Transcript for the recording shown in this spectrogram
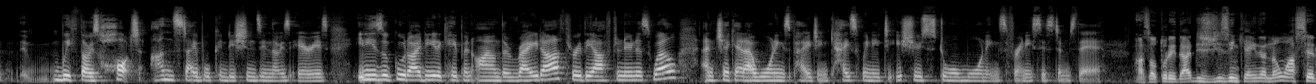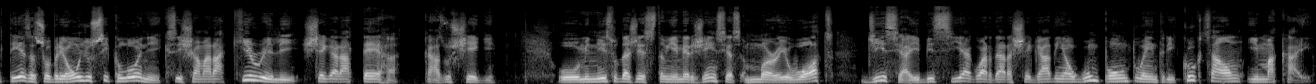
with those hot, unstable conditions in those areas, it is a good idea to keep an eye on the radar through the afternoon as well, and check out our warnings page in case we need to issue storm warnings for any systems there. As autoridades dizem que ainda não há certeza sobre onde o ciclone, que se chamará Kirrily, chegará à Terra. Caso chegue. O ministro da Gestão e Emergências, Murray Watt, disse à ABC aguardar a chegada em algum ponto entre Cooktown e Mackay.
